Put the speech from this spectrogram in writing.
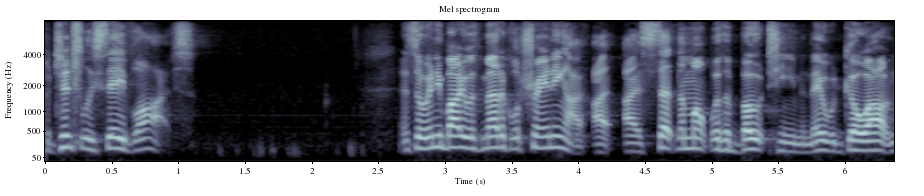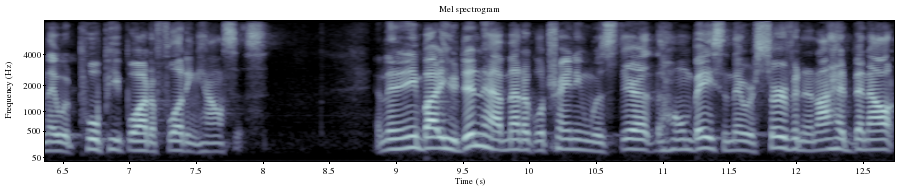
potentially save lives. And so, anybody with medical training, I, I, I, set them up with a boat team, and they would go out and they would pull people out of flooding houses. And then anybody who didn't have medical training was there at the home base, and they were serving. And I had been out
